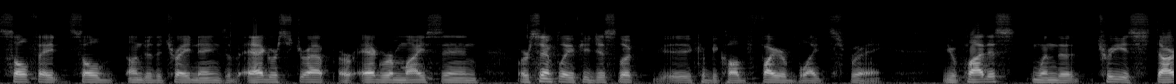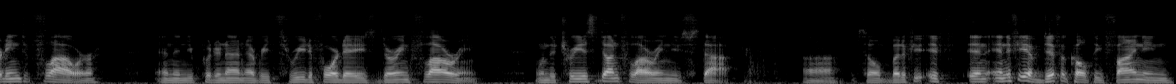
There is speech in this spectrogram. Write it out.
sulfate sold under the trade names of Agri-Strep or Agri-mycin, or simply if you just look, it could be called fire blight spray. You apply this when the tree is starting to flower, and then you put it on every three to four days during flowering. When the tree is done flowering, you stop. Uh, so, but if you if and, and if you have difficulty finding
